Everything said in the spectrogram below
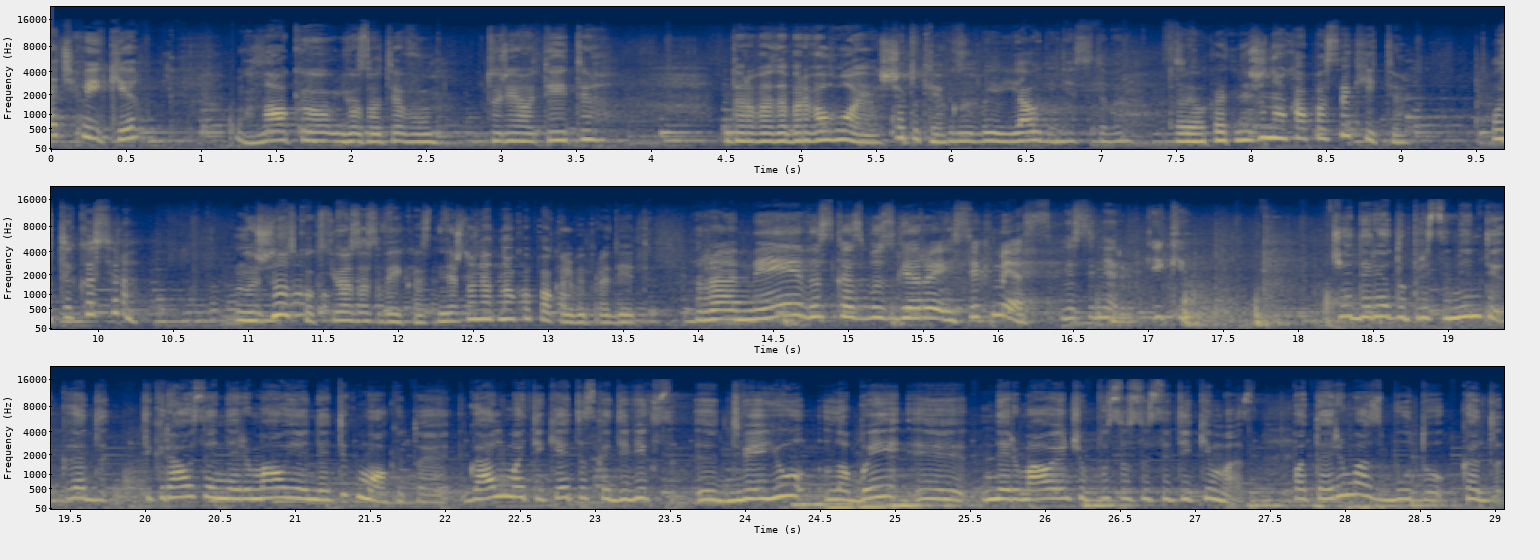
Ką čia veiki? Laukiu Juozo tėvų. Turėjo ateiti. Dar va dabar vėluoja. Ko tu tiek labai jaudinėsi dabar? Todėl, kad nežinau, ką pasakyti. O tai kas yra? Nu, žinot, koks Juozas vaikas. Nežinau net nuo ko pokalbį pradėti. Ramiai, viskas bus gerai, sėkmės. Nesinervik, iki. Čia dėrėtų prisiminti, kad tikriausiai nerimauja ne tik mokytoja. Galima tikėtis, kad įvyks e, dviejų labai e, nerimaujančių pusių susitikimas. Patarimas būtų, kad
